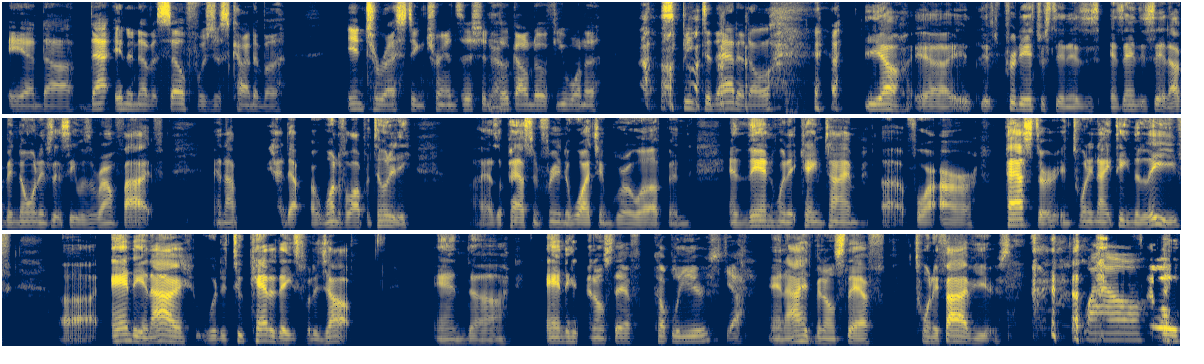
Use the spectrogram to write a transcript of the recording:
and uh, that in and of itself was just kind of a interesting transition. Yeah. Hook, I don't know if you want to speak to that at all. yeah, yeah, it, it's pretty interesting. As as Andy said, I've been knowing him since he was around five, and I've had that, a wonderful opportunity uh, as a pastor friend to watch him grow up. And and then when it came time uh, for our pastor in 2019 to leave, uh, Andy and I were the two candidates for the job. And uh, Andy had been on staff a couple of years. Yeah. And I had been on staff 25 years. Wow. so,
